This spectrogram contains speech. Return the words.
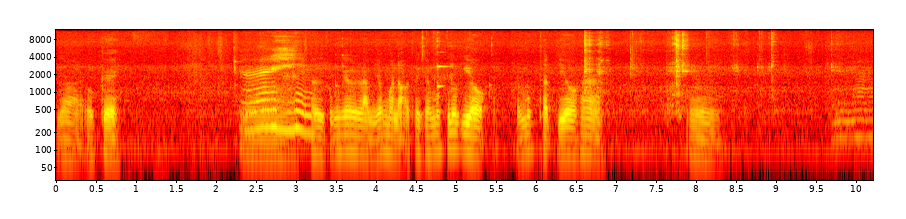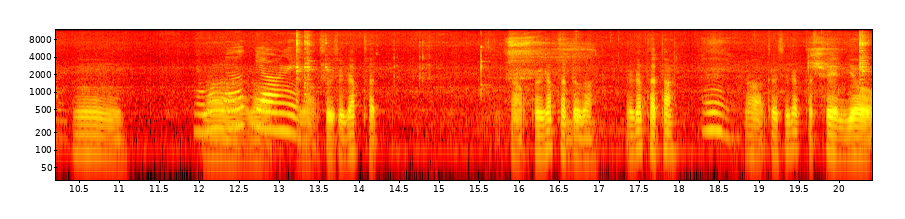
rồi ok Đây. Thư cũng làm giống bà nội Thư sẽ múc nước vô sẽ múc thịt vô ha ừ. Ừ. Rồi, muốn nước rồi, vô nè. rồi, Thư sẽ gắp thịt Rồi, Thư gắp thịt được rồi Thư gắp thịt thôi Ừ. Rồi, Thư sẽ gắp thịt thêm vô.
